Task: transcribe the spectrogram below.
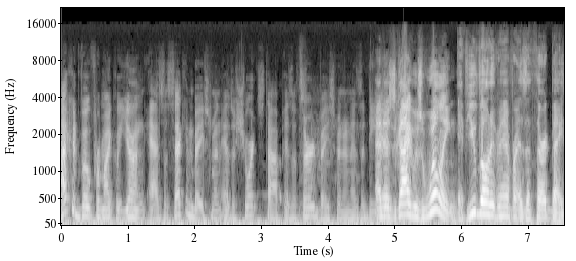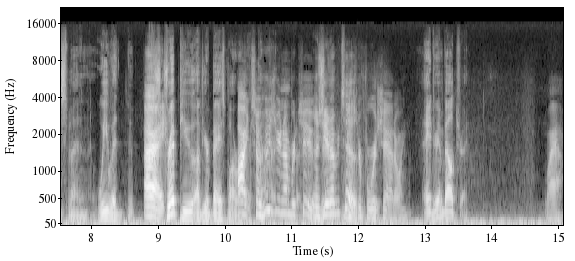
I could vote for Michael Young as a second baseman, as a shortstop, as a third baseman, and as a DH. And as a guy who's willing, If you voted for him for, as a third baseman, we would All right. strip you of your baseball. All right. So who's your number two? Who's your number two? Mr. Foreshadowing. Adrian Beltre. Wow.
